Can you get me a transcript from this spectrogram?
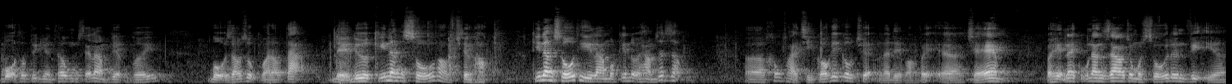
Bộ Thông tin Truyền thông sẽ làm việc với Bộ Giáo dục và Đào tạo để đưa kỹ năng số vào trường học. Kỹ năng số thì là một cái nội hàm rất rộng, ờ, không phải chỉ có cái câu chuyện là để bảo vệ ờ, trẻ em và hiện nay cũng đang giao cho một số đơn vị ờ,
